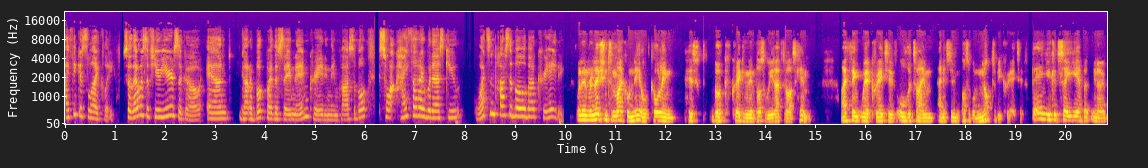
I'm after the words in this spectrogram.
I think it's likely. So that was a few years ago and got a book by the same name, Creating the Impossible. So I thought I would ask you, what's impossible about creating? Well, in relation to Michael Neal calling his book Creating the Impossible, you'd have to ask him. I think we're creative all the time and it's impossible not to be creative. Then you could say, yeah, but you know,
